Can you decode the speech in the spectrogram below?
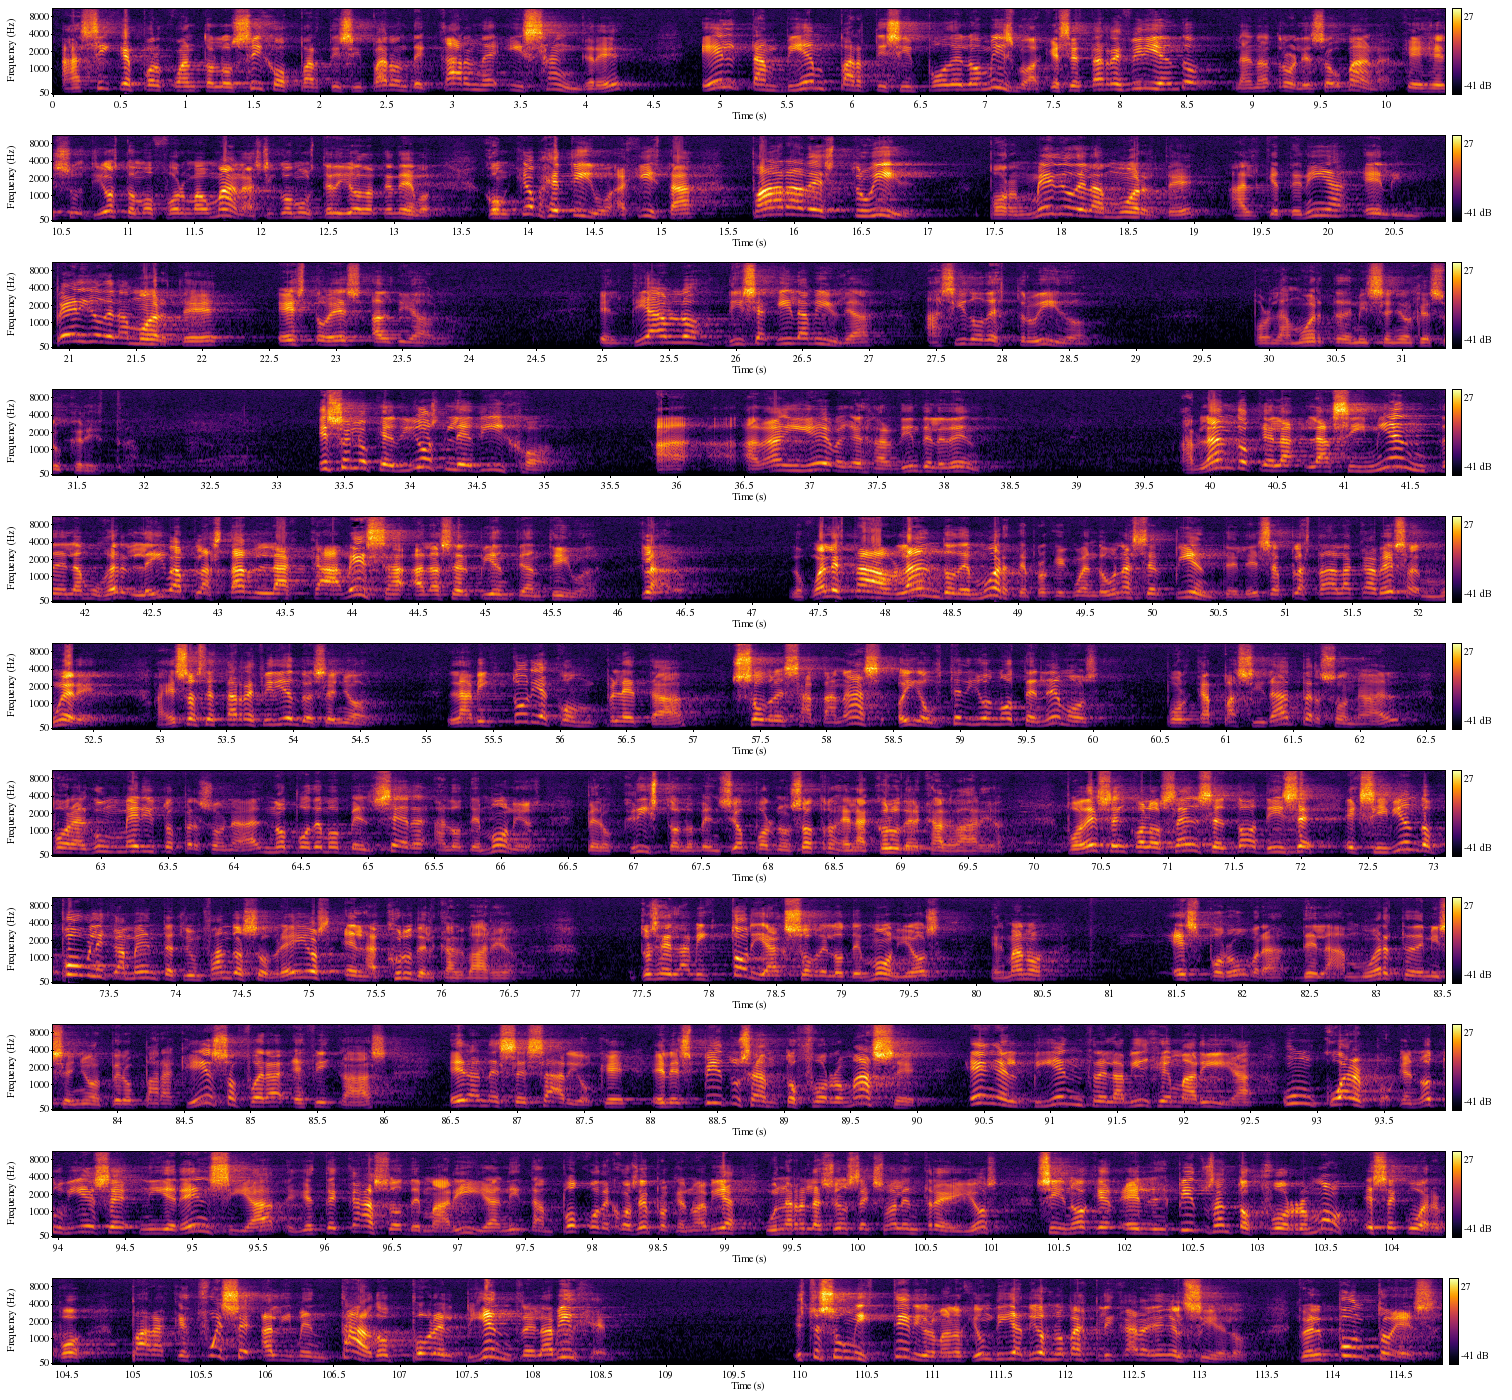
así que por cuanto los hijos participaron de carne y sangre, él también participó de lo mismo. ¿A qué se está refiriendo? La naturaleza humana, que Jesús, Dios tomó forma humana, así como usted y yo la tenemos. ¿Con qué objetivo? Aquí está, para destruir por medio de la muerte al que tenía el imperio de la muerte, esto es al diablo. El diablo, dice aquí la Biblia, ha sido destruido por la muerte de mi Señor Jesucristo. Eso es lo que Dios le dijo a Adán y Eva en el jardín del Edén. Hablando que la, simiente de la mujer le iba a aplastar la cabeza a la serpiente antigua. Claro, lo cual está hablando de muerte, porque cuando una serpiente le es aplastada la cabeza, muere. A eso se está refiriendo el Señor. La victoria completa sobre Satanás, oiga, usted y yo no tenemos por capacidad personal, por algún mérito personal, no podemos vencer a los demonios, pero Cristo los venció por nosotros en la cruz del Calvario. Por eso en Colosenses 2 dice, exhibiendo públicamente, triunfando sobre ellos en la cruz del Calvario. Entonces la victoria sobre los demonios, hermano, es por obra de la muerte de mi Señor. Pero para que eso fuera eficaz, era necesario que el Espíritu Santo formase en el vientre de la Virgen María un cuerpo que no tuviese ni herencia, en este caso de María, ni tampoco de José, porque no había una relación sexual entre ellos, sino que el Espíritu Santo formó ese cuerpo para que fuese alimentado por el vientre de la Virgen. Esto es un misterio, hermano, que un día Dios nos va a explicar en el cielo. Pero el punto es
